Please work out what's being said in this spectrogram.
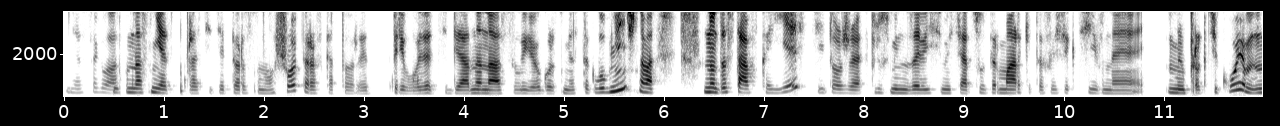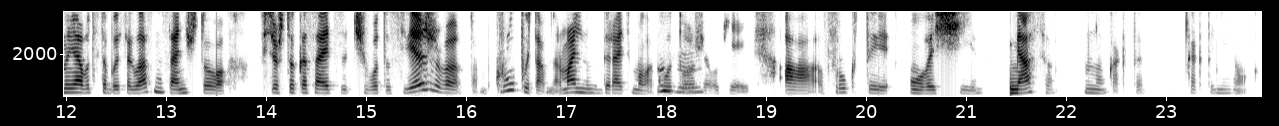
я согласна. У нас нет, простите, персонал шоперов, которые привозят тебе ананасовый йогурт вместо клубничного, но доставка есть, и тоже плюс-минус в зависимости от супермаркетов эффективная мы практикуем. Но я вот с тобой согласна, Сань, что все, что касается чего-то свежего, там, крупы, там, нормально выбирать молоко угу. тоже окей, а фрукты, овощи, мясо, ну, как-то как-то не ок.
